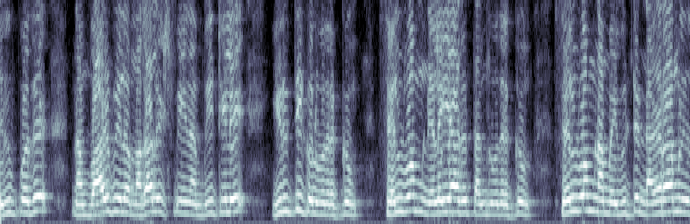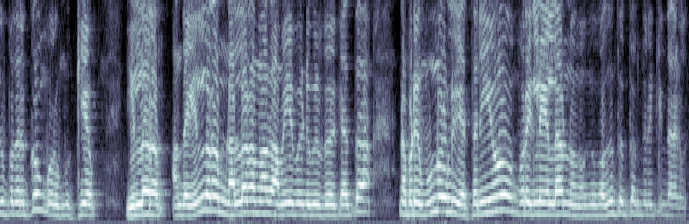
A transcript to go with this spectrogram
இருப்பது நம் வாழ்வில மகாலட்சுமியை நம் வீட்டிலே இருத்தி கொள்வதற்கும் செல்வம் நிலையாக தங்குவதற்கும் செல்வம் நம்மை விட்டு நகராமல் இருப்பதற்கும் ஒரு முக்கியம். இல்லறம் அந்த இல்லறம் நல்லறமாக அமைய வேண்டும் என்பதற்காகத்தான் நம்முடைய முன்னோர்கள் எத்தனையோ முறைகளை எல்லாம் நமக்கு வகுத்து தந்திருக்கின்றார்கள்.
